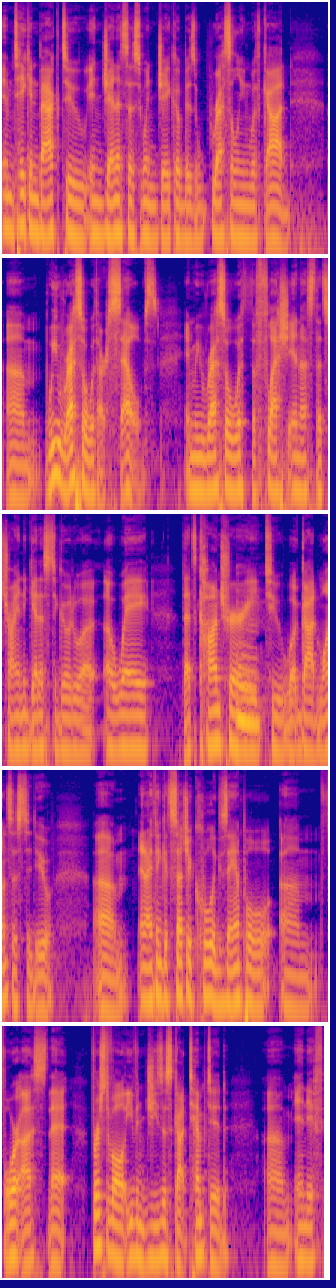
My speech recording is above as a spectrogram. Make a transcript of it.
am taken back to in Genesis when Jacob is wrestling with God. Um, we wrestle with ourselves and we wrestle with the flesh in us that's trying to get us to go to a, a way that's contrary to what God wants us to do. Um, and I think it's such a cool example um, for us that, first of all, even Jesus got tempted. Um, and if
